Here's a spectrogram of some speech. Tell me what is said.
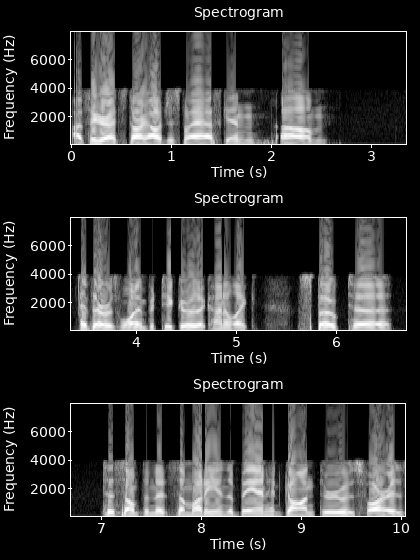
I figured I'd start out just by asking um, if there was one in particular that kind of like spoke to to something that somebody in the band had gone through as far as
